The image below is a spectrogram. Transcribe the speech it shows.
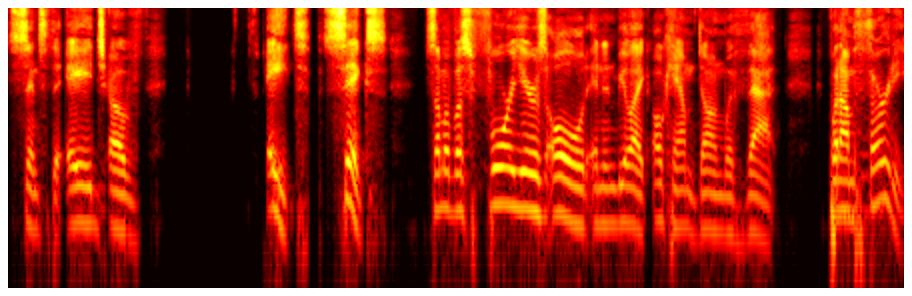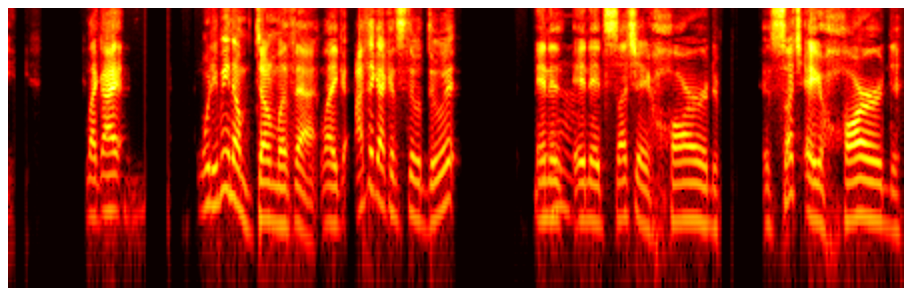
since the age of eight six some of us four years old and then be like okay i'm done with that but i'm mm-hmm. 30 like i what do you mean i'm done with that like i think i can still do it and yeah. it and it's such a hard it's such a hard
